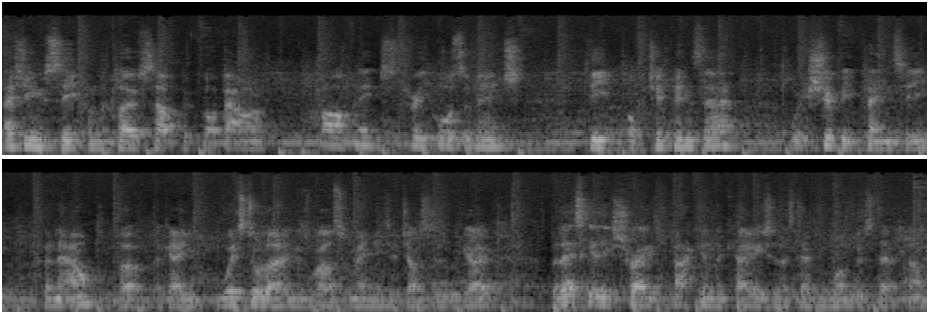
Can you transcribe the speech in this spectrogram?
As you can see from the close up, we've got about half an inch, three quarters of an inch deep of chippings there, which should be plenty for now. But again, we're still learning as well, so we may need to adjust as we go. But let's get these trays back in the cage, so that's definitely one good step done.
